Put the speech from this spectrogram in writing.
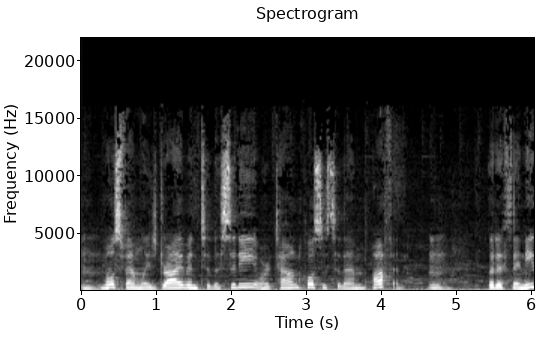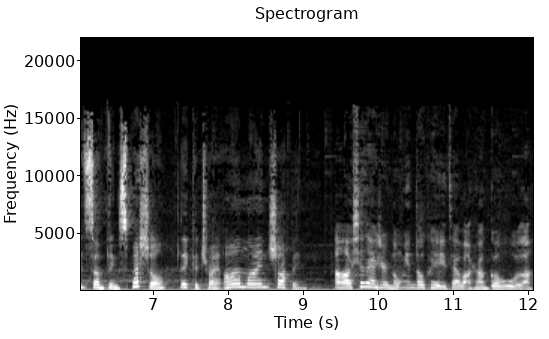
Mm. Most families drive into the city or town closest to them often. Mm. But if they need something special, they could try online shopping. 啊，现在是农民都可以在网上购物了，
